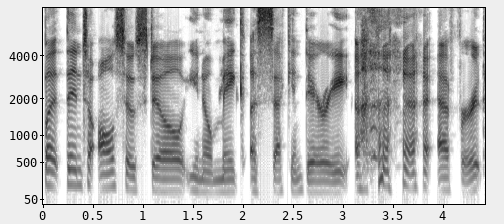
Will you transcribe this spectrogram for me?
but then to also still, you know, make a secondary effort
